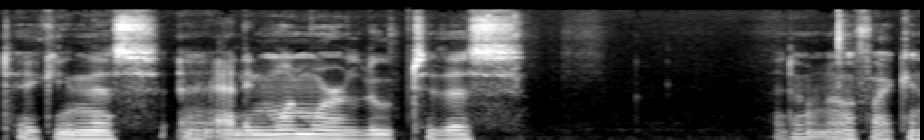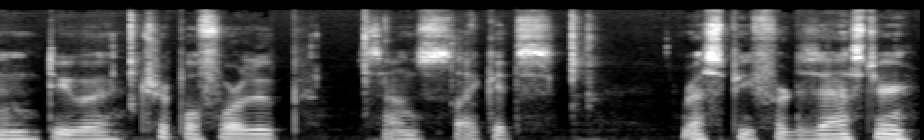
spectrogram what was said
taking this and adding one more loop to this. I don't know if I can do a triple for loop. Sounds like it's recipe for disaster.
